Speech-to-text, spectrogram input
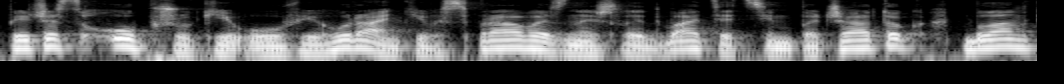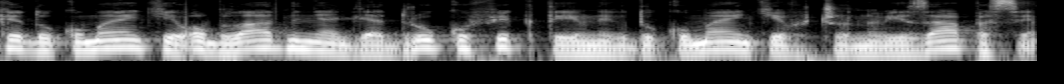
Під час обшуків у фігурантів справи знайшли 27 печаток, бланки документів, обладнання для друку фіктивних документів, чорнові записи.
